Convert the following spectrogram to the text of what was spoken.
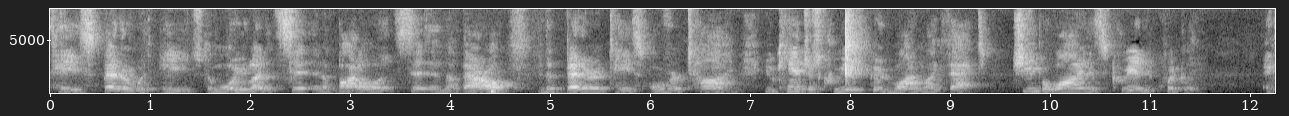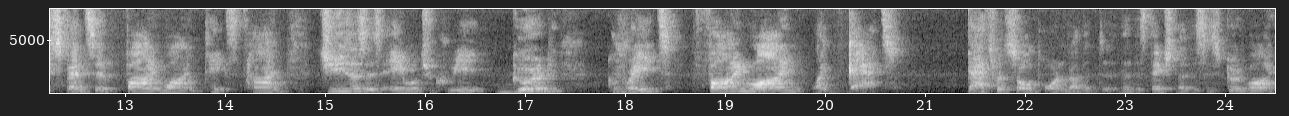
tastes better with age. The more you let it sit in a bottle or it sit in a barrel, the better it tastes over time. You can't just create good wine like that. Cheaper wine is created quickly. Expensive, fine wine takes time. Jesus is able to create good, great, fine wine like that. That's what's so important about the, the distinction that this is good wine.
